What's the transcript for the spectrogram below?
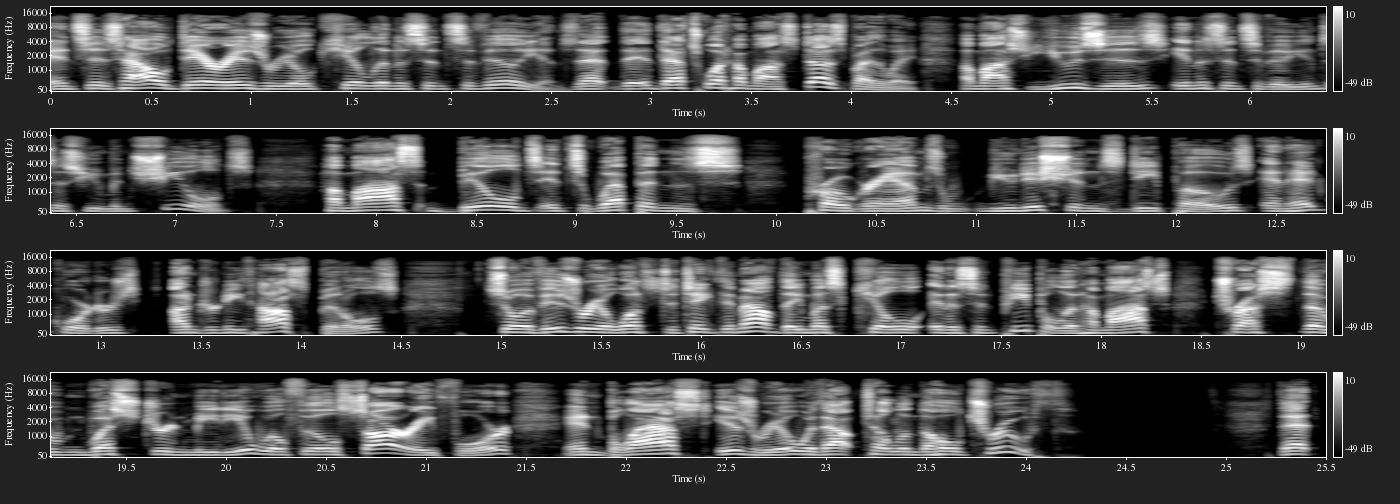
and says, How dare Israel kill innocent civilians? That, that's what Hamas does, by the way. Hamas uses innocent civilians as human shields. Hamas builds its weapons programs, munitions depots, and headquarters underneath hospitals. So if Israel wants to take them out, they must kill innocent people. And Hamas trusts the Western media will feel sorry for and blast Israel without telling the whole truth. That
